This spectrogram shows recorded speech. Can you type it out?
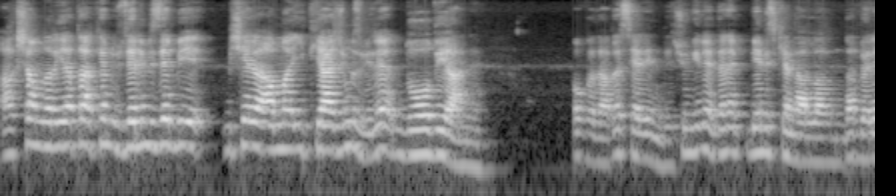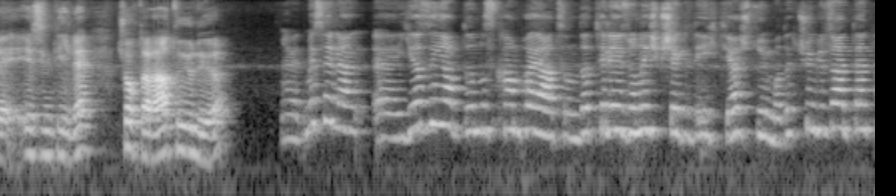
Akşamları yatarken üzerimize bir bir şeyler alma ihtiyacımız bile doğdu yani. O kadar da serindi. Çünkü neden? Hep deniz kenarlarında böyle esintiyle çok da rahat uyuluyor. Evet mesela e, yazın yaptığımız kamp hayatında televizyona hiçbir şekilde ihtiyaç duymadık. Çünkü zaten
